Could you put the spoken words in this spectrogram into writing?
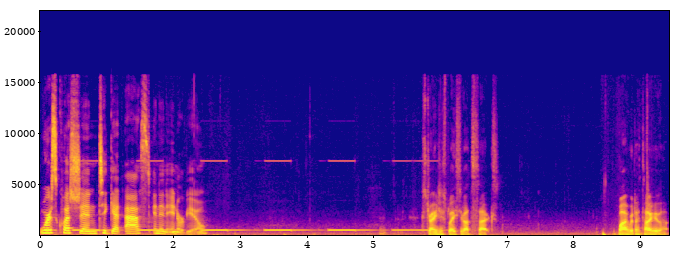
Worst question to get asked in an interview? Strangest place you've had sex. Why would I tell you that?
